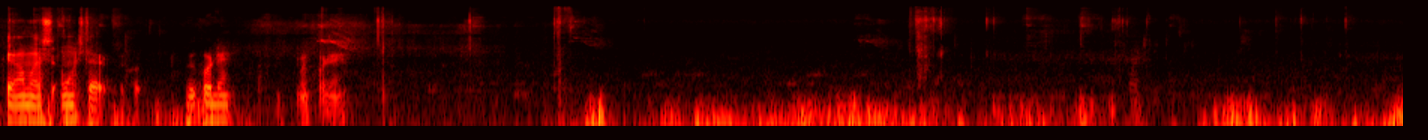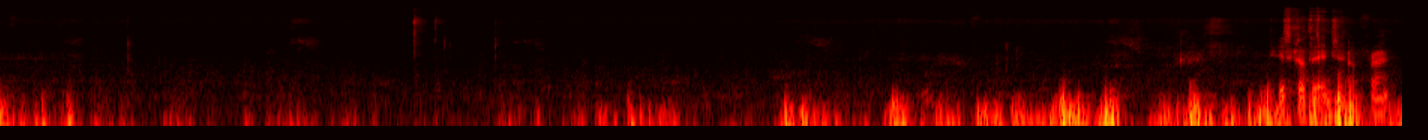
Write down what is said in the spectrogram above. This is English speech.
Okay, I'm gonna, I'm gonna start recording. Recording. Just got the engine up front.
